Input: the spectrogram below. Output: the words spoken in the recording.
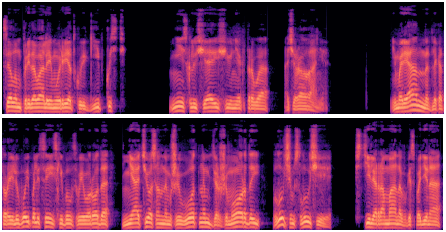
в целом придавали ему редкую гибкость, не исключающую некоторого очарования. И Марианна, для которой любой полицейский был своего рода неотесанным животным, держимордой, в лучшем случае в стиле романов господина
